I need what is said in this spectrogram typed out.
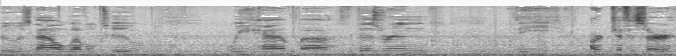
who is now level 2. We have uh, Vizrin the Artificer,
